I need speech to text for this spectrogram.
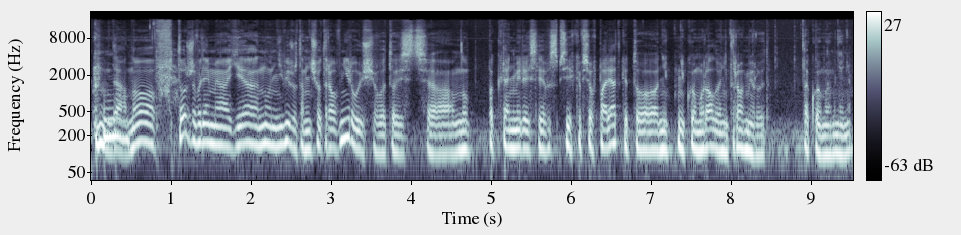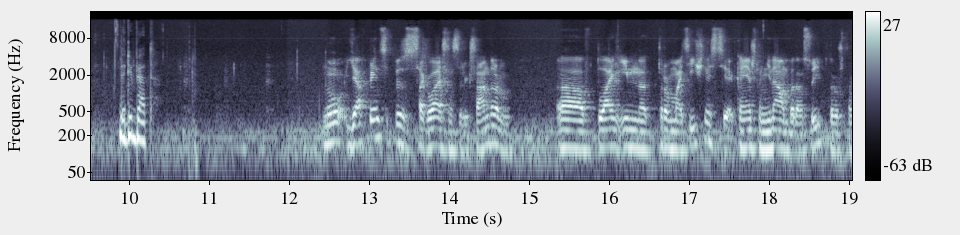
Да, но в то же время я ну, не вижу там ничего травмирующего. То есть, э, ну, по крайней мере, если с психикой все в порядке, то никакой мурал его не травмирует. Такое мое мнение. Ребят. Ну, я, в принципе, согласен с Александром э, в плане именно травматичности. Конечно, не нам об этом судить, потому что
